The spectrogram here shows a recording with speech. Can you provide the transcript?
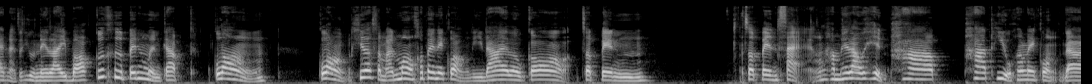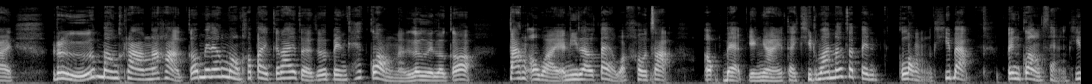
นจะอยู่ใน light box ก็คือเป็นเหมือนกับกล่อง กล่องที่เราสามารถมองเข้าไปในกล่องนี้ได้ แล้วก็จะเป็นจะเป็นแสงทำให้เราเห็นภาพภาพที่อยู่ข้างในกล่องได้ หรือบางครั้งอะค่ะ ก็ไม่ต้องมองเข้าไปก็ได้แต่จะเป็นแค่กล่องนั้นเลย แล้วก็ตั้งเอาไว้ อันนี้แล้วแต่ว่าเขาจะออกแบบยังไง แต่คิดว่าน่าจะเป็นกล่องที่แบบ เป็นกล่องแสงที่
